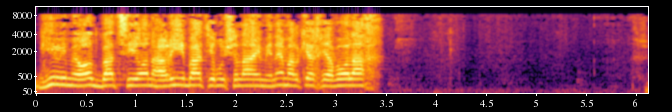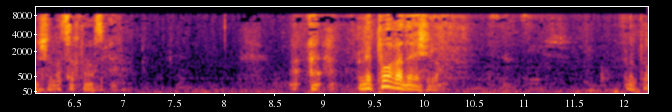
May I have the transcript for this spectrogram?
גילי מאוד בת ציון, הרי בת ירושלים, הנה מלכך יבוא לך. שלא צריך. לפה ודאי שלא. לפה.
